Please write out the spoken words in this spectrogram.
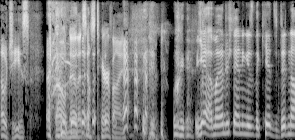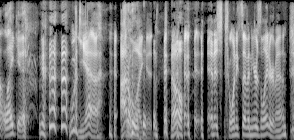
Oh, geez. Oh no, that sounds terrifying. yeah, my understanding is the kids did not like it. Well, yeah, I don't like it. No. and it's 27 years later, man. See,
